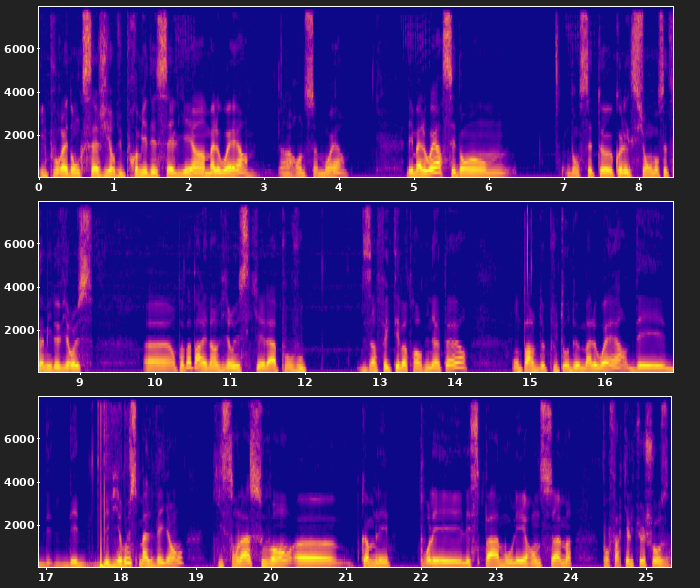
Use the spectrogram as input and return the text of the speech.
il pourrait donc s'agir du premier décès lié à un malware, un ransomware. Les malwares, c'est dans, dans cette euh, collection, dans cette famille de virus. on ne peut pas parler d'un virus qui est là pour vous infecter votre ordinateur. On parle de, plutôt de malware, des, virus malveillants qui sont là souvent, euh, comme les, pour les, spams ou les ransoms, pour faire quelque chose.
